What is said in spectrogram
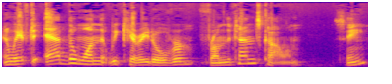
And we have to add the 1 that we carried over from the tens column. See?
